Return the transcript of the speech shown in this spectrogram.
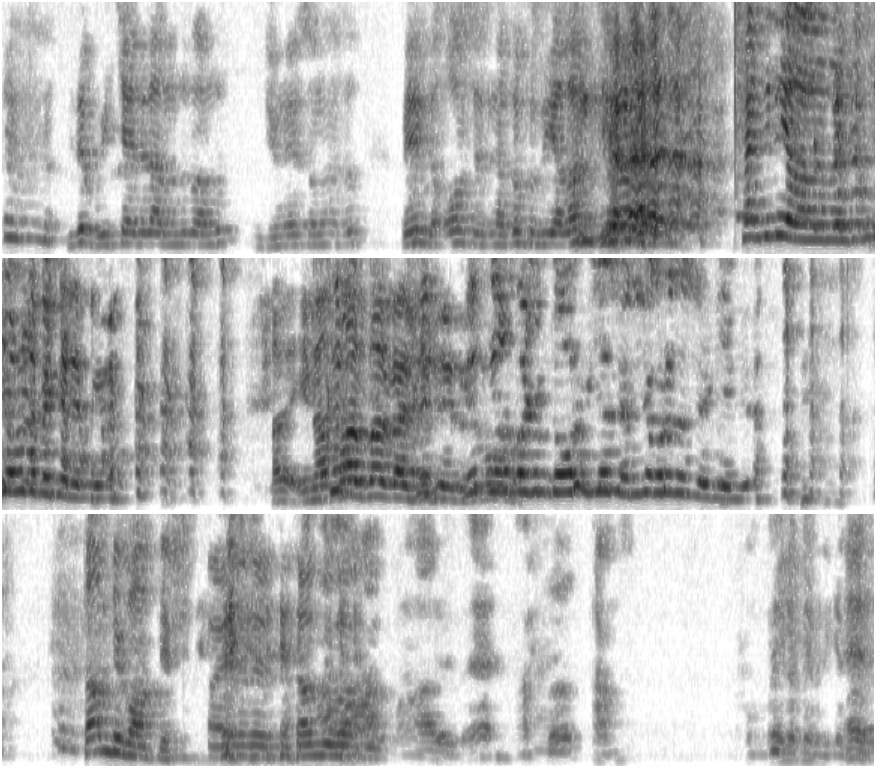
bir de bu hikayeleri anladım anladım. Cümlenin sonu nasıl? Benim de 10 sözünden 9'u yalan diyor. Kendini yalanlamaya çalışıyor. Onu da beceremiyor. Hani inanmazlar belki diye 40 dedim yılın ama. başım doğru bir şey söyleyecek onu da söyleyemiyor. Tam bir vampir. Aynen öyle. Tam bir Ama var. Abi de nasıl tam Funda'yla tebrik etmek evet bu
